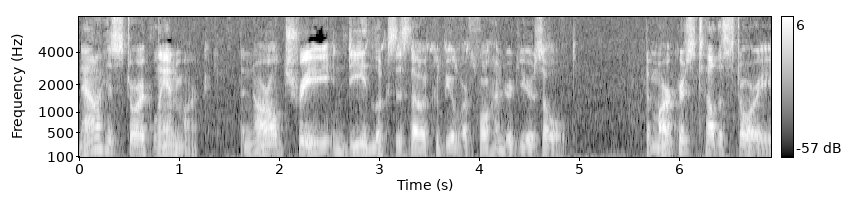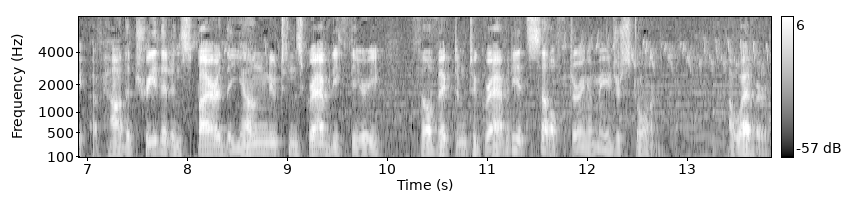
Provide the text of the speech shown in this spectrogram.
Now a historic landmark, the gnarled tree indeed looks as though it could be over 400 years old. The markers tell the story of how the tree that inspired the young Newton's gravity theory fell victim to gravity itself during a major storm. However,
